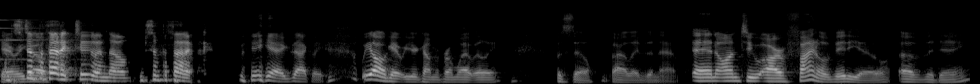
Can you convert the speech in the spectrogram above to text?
There I'm we go. sympathetic to him though. I'm sympathetic. yeah, exactly. We all get where you're coming from, Wet Willie. But still, violated the nap. And on to our final video of the day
